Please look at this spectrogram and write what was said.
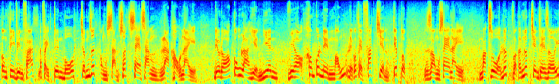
công ty VinFast đã phải tuyên bố chấm dứt dòng sản xuất xe xăng lạc hậu này. Điều đó cũng là hiển nhiên vì họ không có nền móng để có thể phát triển tiếp tục dòng xe này. Mặc dù ở Đức và các nước trên thế giới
